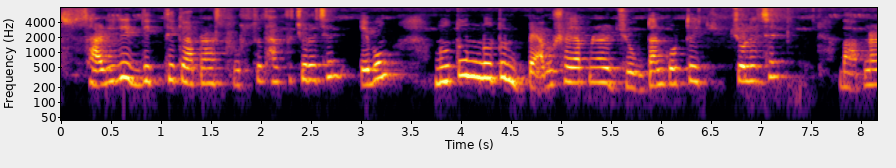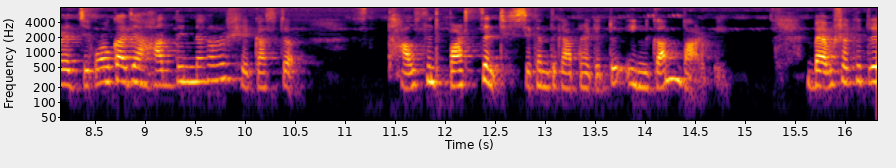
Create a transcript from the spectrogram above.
শারীরিক দিক থেকে আপনারা সুস্থ থাকতে চলেছেন এবং নতুন নতুন ব্যবসায় আপনারা যোগদান করতে চলেছেন বা আপনারা যে কোনো কাজে হাত দিন না কেন, সে কাজটা থাউজেন্ড পারসেন্ট সেখান থেকে আপনার কিন্তু ইনকাম বাড়বে। ব্যবসা ক্ষেত্রে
